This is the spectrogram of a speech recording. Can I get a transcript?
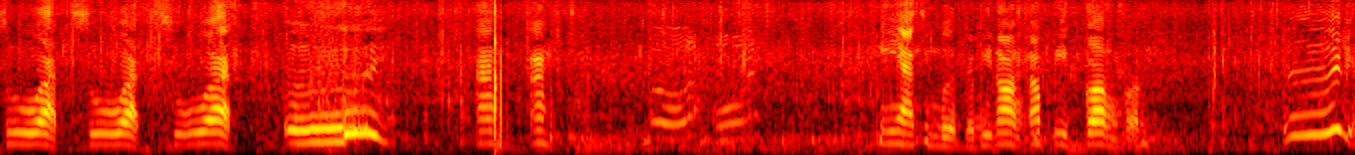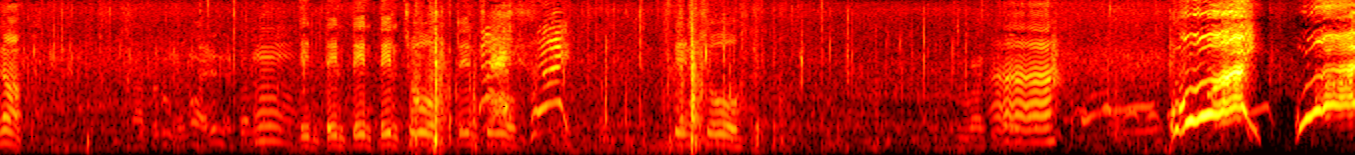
สวดสวดสวดเอ้ยเอ้าวอ้าว เฮียสิเบิดเดี๋ยวพี่น้อง เอาปิดกล้องก่อนเอ้ยพี่น้องเต้นเต้นเต้นเต้นโชว์เต้นโชว์เต้นโชว์โอ้ยโอ้ย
